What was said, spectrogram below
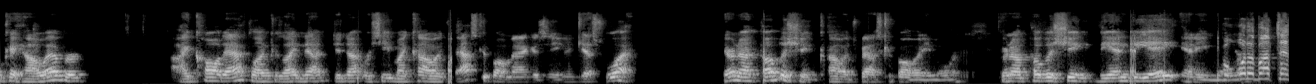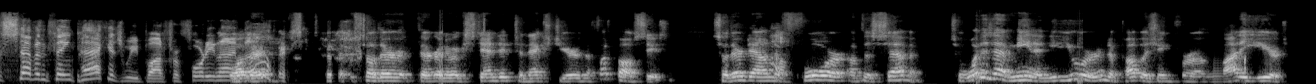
Okay, however, I called Athlon because I not, did not receive my college basketball magazine. And guess what? They're not publishing college basketball anymore. They're not publishing the NBA anymore. But what about that seven thing package we bought for forty nine dollars? Well, so they're they're going to extend it to next year in the football season. So they're down oh. to four of the seven. So what does that mean? And you, you were into publishing for a lot of years.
